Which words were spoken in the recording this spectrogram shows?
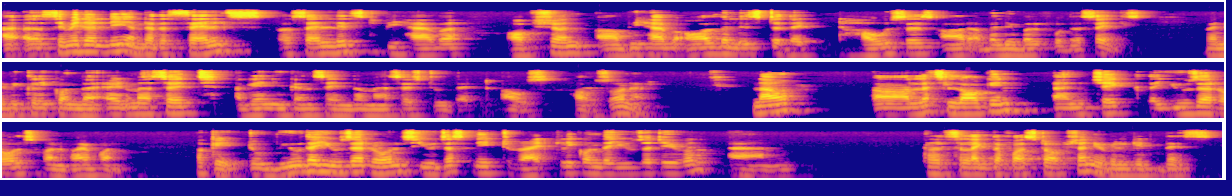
uh, uh, similarly under the cells uh, cell list we have a option uh, we have all the list that houses are available for the sales. When we click on the add message again you can send the message to that house house owner. Now uh, let's log in and check the user roles one by one. Okay to view the user roles you just need to right click on the user table and select the first option you will get this.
